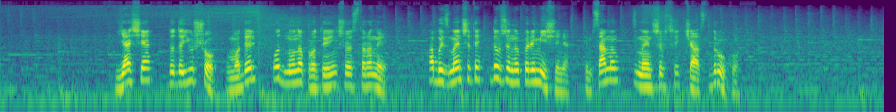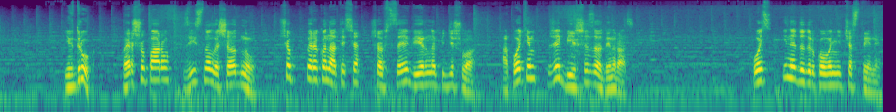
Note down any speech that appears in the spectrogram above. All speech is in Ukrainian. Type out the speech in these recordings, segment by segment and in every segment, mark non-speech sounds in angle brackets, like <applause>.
Я ще додаю шов в модель одну напроти іншої сторони, аби зменшити довжину переміщення, тим самим зменшивши час друку. І вдруг першу пару, звісно, лише одну, щоб переконатися, що все вірно підійшло, а потім вже більше за один раз. Ось і недодруковані частини.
